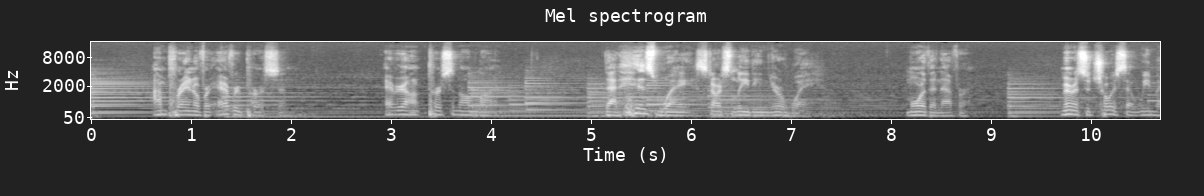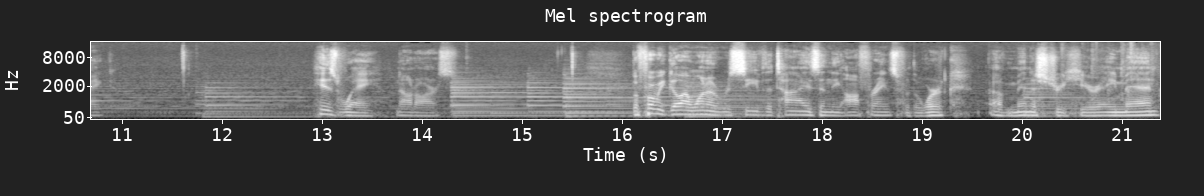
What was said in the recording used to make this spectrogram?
I'm praying over every person, every on- person online, that His way starts leading your way more than ever. Remember, it's a choice that we make. His way, not ours. Before we go, I want to receive the tithes and the offerings for the work of ministry here. Amen.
